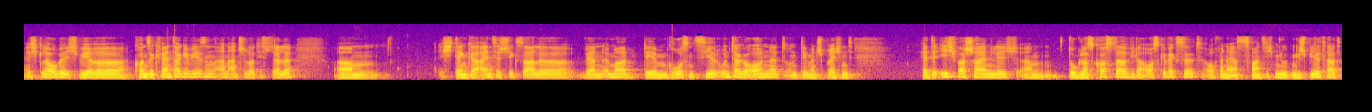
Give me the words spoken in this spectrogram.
ich glaube, ich wäre konsequenter gewesen an Ancelottis Stelle. Ähm, ich denke, Einzelschicksale werden immer dem großen Ziel untergeordnet und dementsprechend hätte ich wahrscheinlich ähm, Douglas Costa wieder ausgewechselt, auch wenn er erst 20 Minuten gespielt hat.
